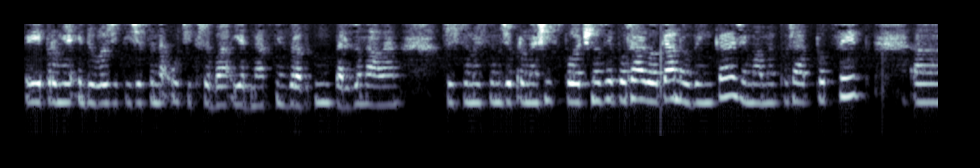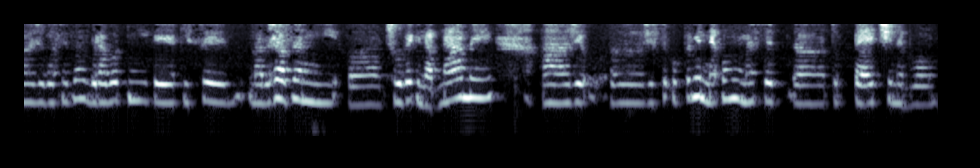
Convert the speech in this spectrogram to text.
je pro mě i důležitý, že se naučí třeba jednat s tím zdravotním personálem, což si myslím, že pro naší společnost je pořád velká novinka, že máme pořád pocit, že vlastně ten zdravotník je jakýsi nadřazený člověk nad námi a že, že si úplně neumíme to péči nebo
